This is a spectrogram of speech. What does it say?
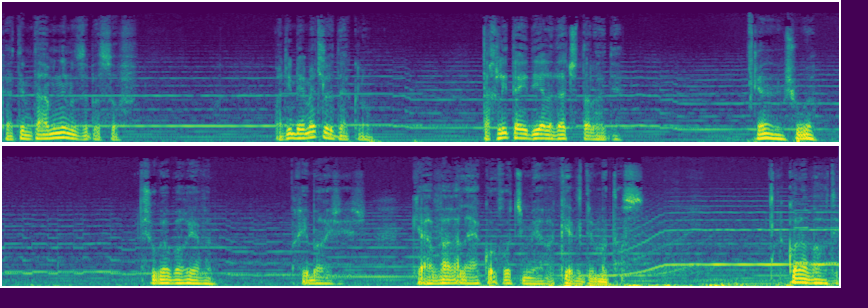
כי אתם תאמינו לזה בסוף. אני באמת לא יודע כלום. תכלית הידיעה לדעת שאתה לא יודע. כן, אני משוגע. משוגע בריא אבל. הכי בריא שיש. כי עבר עליי הכל חוץ מרכבת ומטוס. הכל עברתי.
